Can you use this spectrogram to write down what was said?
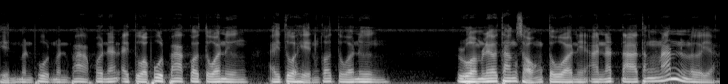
เห็นมันพูดมันภาคเพราะนั้นไอ้ตัวพูดภาคก็ตัวหนึ่งไอ้ตัวเห็นก็ตัวหนึ่งรวมแล้วทั้งสองตัวเนี่ยอนัตตาทั้งนั้นเลยอะ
